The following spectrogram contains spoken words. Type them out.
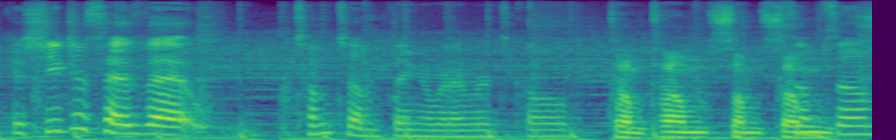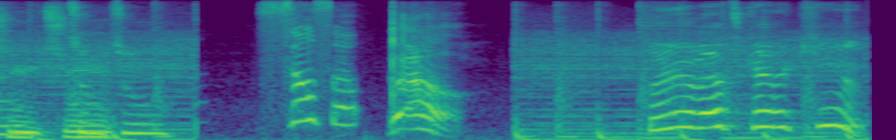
Because she just has that tum tum thing or whatever it's called. Tum tum sum sum Sum sum sum sum. tum So so. Oh. So yeah, that's kind of cute.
